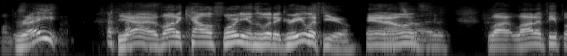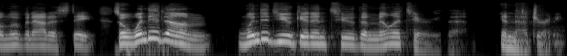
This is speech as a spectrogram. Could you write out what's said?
on the right. yeah, a lot of Californians would agree with you. You know, right. a lot, a lot of people moving out of state. So when did um when did you get into the military then in that journey?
